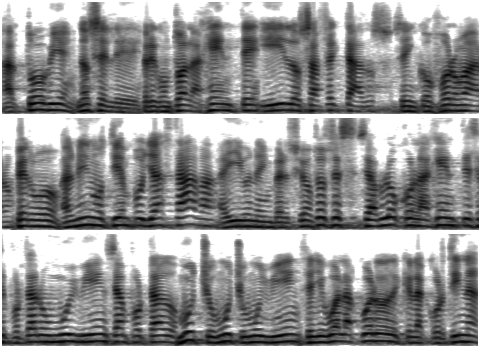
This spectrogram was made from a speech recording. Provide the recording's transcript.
actuó bien, no se le preguntó a la gente y los afectados se inconformaron, pero al mismo tiempo ya estaba ahí una inversión. Entonces se habló con la gente, se portaron muy bien, se han portado mucho, mucho, muy bien. Se llegó al acuerdo de que la cortina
